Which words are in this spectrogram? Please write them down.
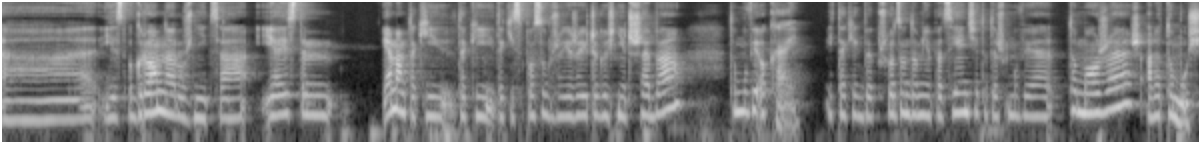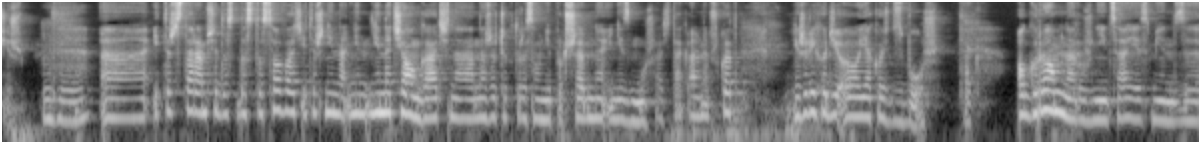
E, jest ogromna różnica. Ja jestem, ja mam taki, taki, taki sposób, że jeżeli czegoś nie trzeba, to mówię ok. I tak jakby przychodzą do mnie pacjenci, to też mówię, to możesz, ale to musisz. Mhm. E, I też staram się dostosować i też nie, nie, nie naciągać na, na rzeczy, które są niepotrzebne i nie zmuszać, tak? Ale na przykład, jeżeli chodzi o jakość zbóż, tak. Ogromna różnica jest między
